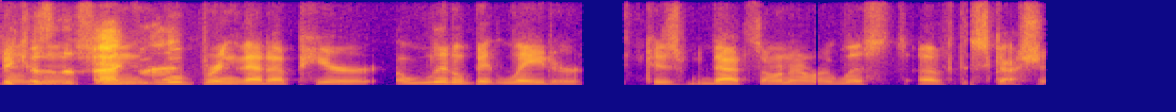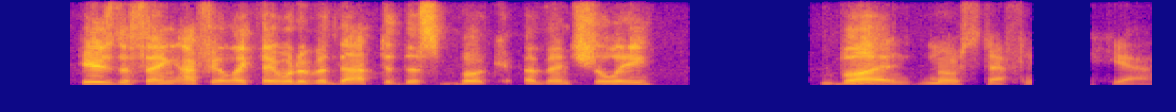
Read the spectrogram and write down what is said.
because of the fact And that- we'll bring that up here a little bit later because that's on our list of discussion. Here's the thing: I feel like they would have adapted this book eventually, but Mhm, most definitely, yeah.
